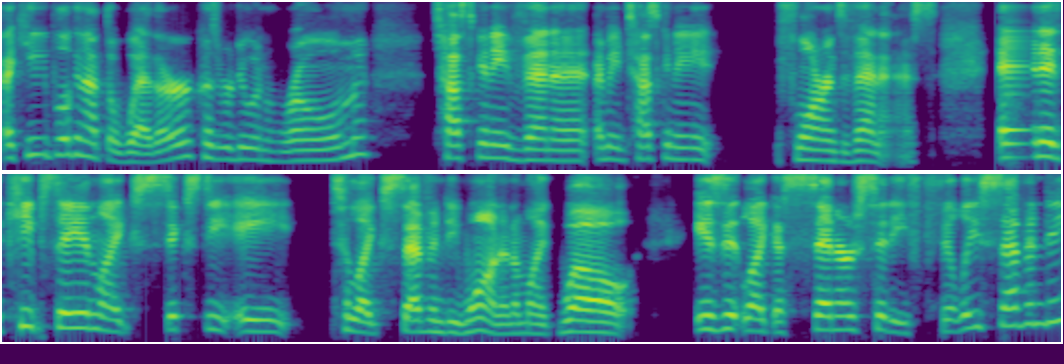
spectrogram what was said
I keep looking at the weather because we're doing Rome, Tuscany, Venice, I mean Tuscany, Florence, Venice. And it keeps saying like 68 to like 71. And I'm like, well, is it like a center city Philly 70?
